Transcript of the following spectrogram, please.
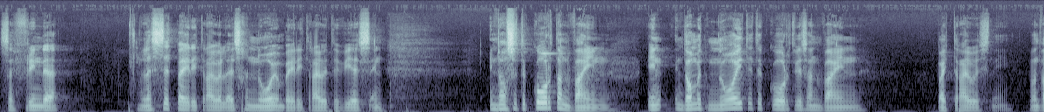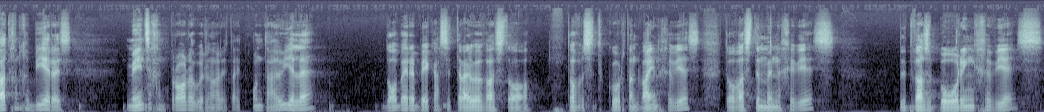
sy vriende hulle sit by hierdie troue. Hulle is genooi om by hierdie troue te wees en en daar's 'n tekort aan wyn. En en daar moet nooit 'n tekort wees aan wyn by troues nie. Want wat gaan gebeur is mense gaan praat daaroor na die tyd. Onthou julle daar by Rebekka se troue was daar daar was 'n tekort aan wyn geweest. Daar was te min geweest dit was boring geweest.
